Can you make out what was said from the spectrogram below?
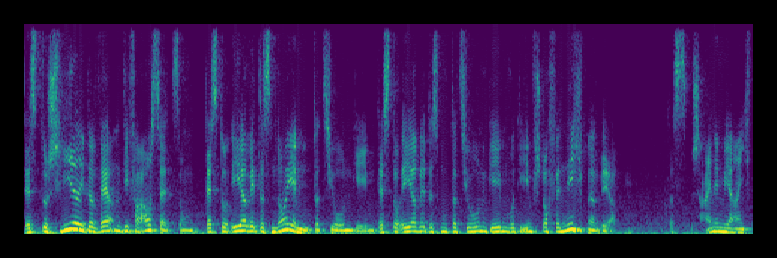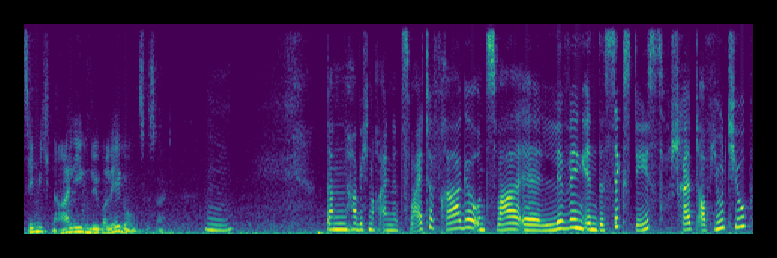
desto schwieriger werden die Voraussetzungen, desto eher wird es neue Mutationen geben, desto eher wird es Mutationen geben, wo die Impfstoffe nicht mehr wirken. Das scheinen mir eigentlich ziemlich naheliegende Überlegungen zu sein. Hm. Dann habe ich noch eine zweite Frage und zwar äh, Living in the 60s schreibt auf YouTube,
